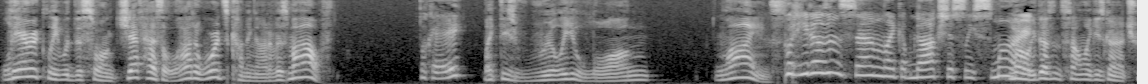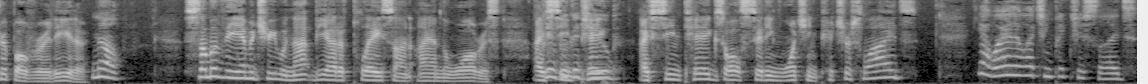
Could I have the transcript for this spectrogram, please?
lyrically, with the song, Jeff has a lot of words coming out of his mouth, Okay. like these really long lines. But he doesn't sound like obnoxiously smart. No, he doesn't sound like he's going to trip over it either. No. Some of the imagery would not be out of place on "I Am the Walrus." I've Good seen look at pig, I've seen pigs all sitting watching picture slides. Yeah, why are they watching picture slides?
